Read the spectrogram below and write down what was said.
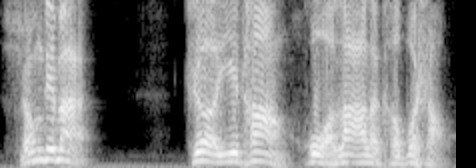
兄弟们，这一趟货拉了可不少，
